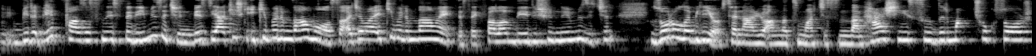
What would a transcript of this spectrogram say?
bir, hep fazlasını istediğimiz için biz ya keşke 2 bölüm daha mı olsa acaba 2 bölüm daha mı eklesek falan diye düşündüğümüz için zor olabiliyor senaryo anlatımı açısından. Her şeyi sığdırmak çok zor.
